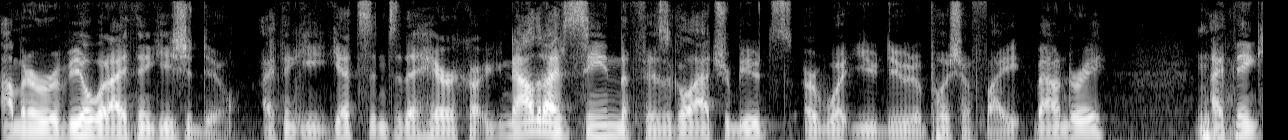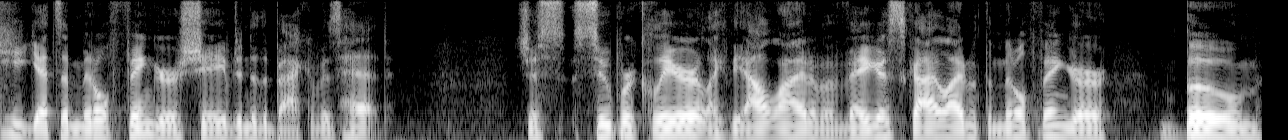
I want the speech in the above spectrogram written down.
I'm going to reveal what I think he should do. I think he gets into the hair haircut. Now that I've seen the physical attributes or what you do to push a fight boundary, mm-hmm. I think he gets a middle finger shaved into the back of his head. Just super clear, like the outline of a Vegas skyline with the middle finger. Boom,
